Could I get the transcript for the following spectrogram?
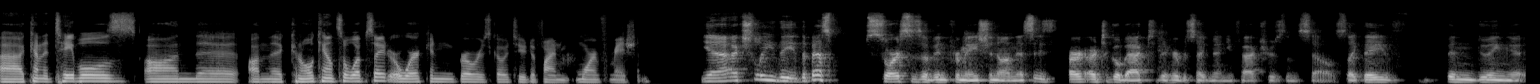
uh, kind of tables on the on the canola council website, or where can growers go to to find more information? Yeah, actually, the the best sources of information on this is are, are, to go back to the herbicide manufacturers themselves. Like they've been doing a,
